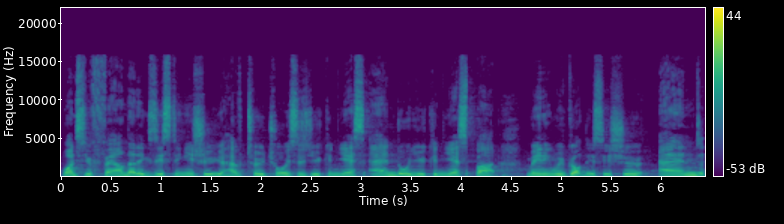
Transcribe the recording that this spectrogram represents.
Once you've found that existing issue, you have two choices. You can yes and or you can yes but, meaning we've got this issue and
